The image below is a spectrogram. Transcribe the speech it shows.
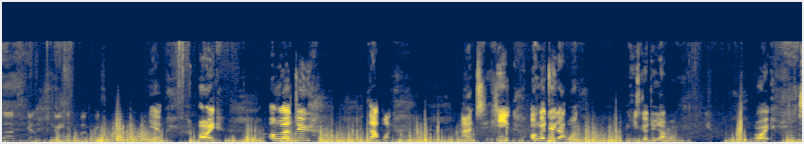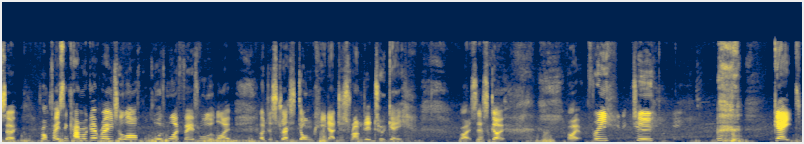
first demonstrated fundraising. Yep. Alright. I'm gonna do that one. And he I'm gonna do that one. He's gonna do that one. Alright. So front facing camera, get ready to laugh because my face will look like a distressed donkey that just rammed into a gate. Right, so let's go. Right, three, two, gate.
